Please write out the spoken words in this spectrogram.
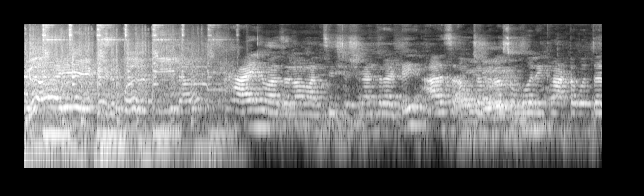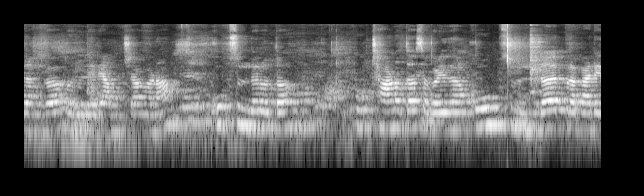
गाय गणपतीला. हाय माझं नाव मानसी शशिकांत राटे आज आमच्या घरासमोर एक नाटक होतं रंग भरलेले आमच्या गणा खूप सुंदर होतं. खूप छान होतं. सगळेजण खूप सुंदर प्रकारे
